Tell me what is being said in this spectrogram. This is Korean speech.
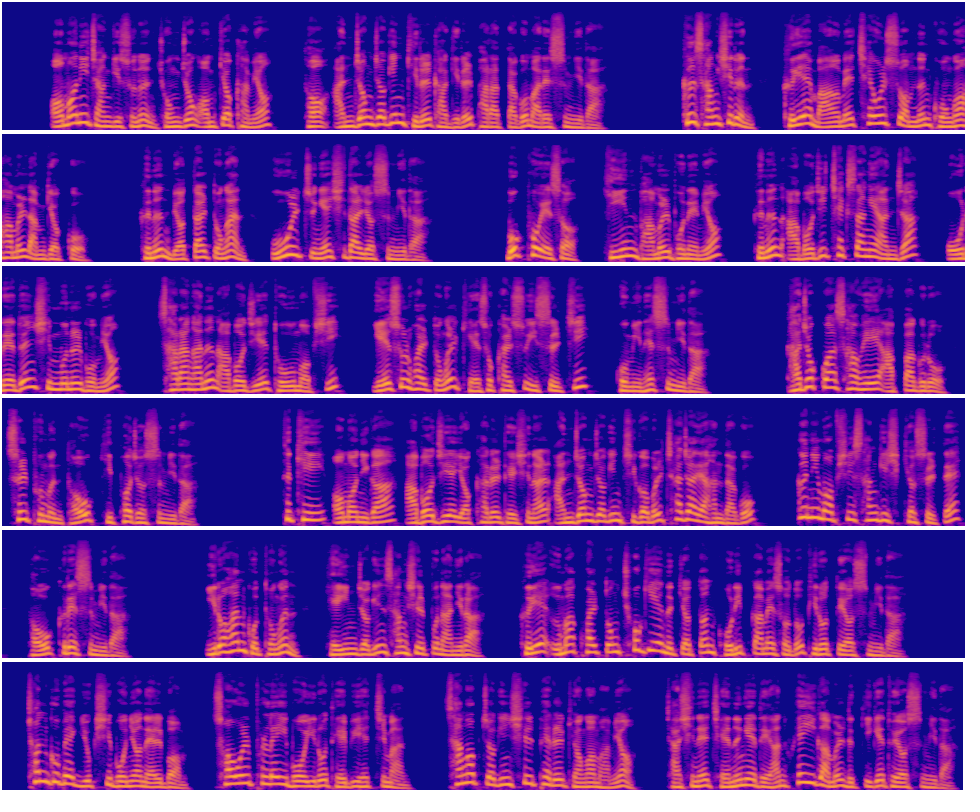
어머니 장기수는 종종 엄격하며 더 안정적인 길을 가기를 바랐다고 말했습니다. 그 상실은 그의 마음에 채울 수 없는 공허함을 남겼고 그는 몇 달 동안 우울증에 시달렸습니다. 목포에서 긴 밤을 보내며 그는 아버지 책상에 앉아 오래된 신문을 보며 사랑하는 아버지의 도움 없이 예술 활동을 계속할 수 있을지 고민했습니다. 가족과 사회의 압박으로 슬픔은 더욱 깊어졌습니다. 특히 어머니가 아버지의 역할을 대신할 안정적인 직업을 찾아야 한다고 끊임없이 상기시켰을 때 더욱 그랬습니다. 이러한 고통은 개인적인 상실뿐 아니라 그의 음악 활동 초기에 느꼈던 고립감에서도 비롯되었습니다. 1965년 앨범 서울 플레이보이로 데뷔했지만 상업적인 실패를 경험하며 자신의 재능에 대한 회의감을 느끼게 되었습니다.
